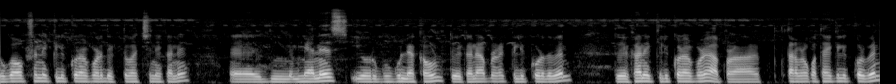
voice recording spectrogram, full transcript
লোগো অপশানে ক্লিক করার পরে দেখতে পাচ্ছেন এখানে ম্যানেজ ইওর গুগল অ্যাকাউন্ট তো এখানে আপনারা ক্লিক করে দেবেন। তো এখানে ক্লিক করার পরে আপনারা তারপর কোথায় ক্লিক করবেন?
